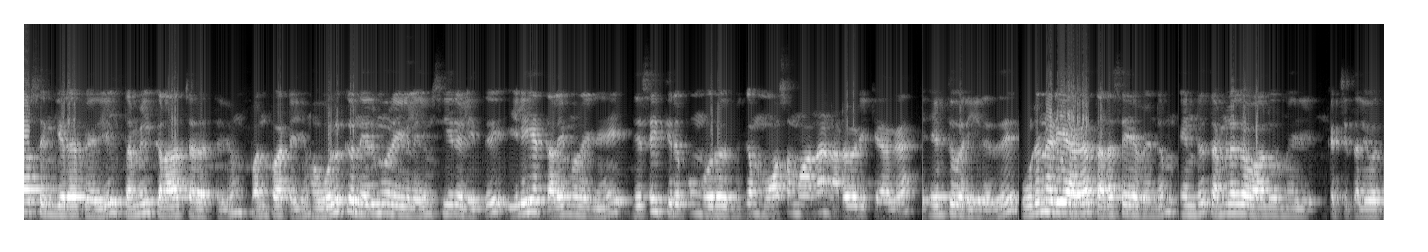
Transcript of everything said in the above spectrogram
பாஸ் என்கிற பெயரில் தமிழ் கலாச்சாரத்தையும் பண்பாட்டையும் ஒழுக்க நெறிமுறைகளையும் சீரழித்து இளைய தலைமுறையினை திசை திருப்பும் ஒரு மிக மோசமான நடவடிக்கையாக எடுத்து வருகிறது. உடனடியாக தடை செய்ய வேண்டும் என்று தமிழக வாழ்வுரிமை கட்சி தலைவர்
